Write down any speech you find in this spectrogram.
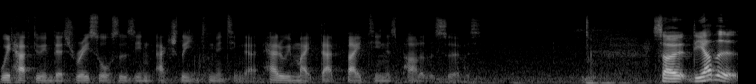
we'd have to invest resources in actually implementing that. How do we make that baked in as part of the service? So the other,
